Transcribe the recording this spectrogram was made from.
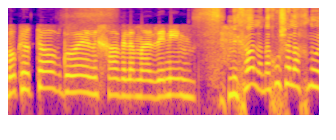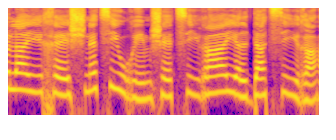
בוקר טוב, גואל, לך ולמאזינים. מיכל, אנחנו שלחנו אלייך אה, שני ציורים שציירה ילדה צעירה.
